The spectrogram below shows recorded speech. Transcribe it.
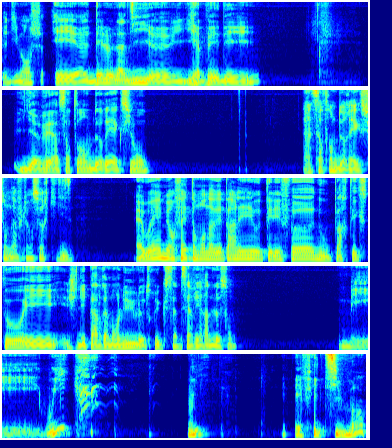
le dimanche, et euh, dès le lundi, euh, il y avait des, il y avait un certain nombre de réactions, un certain nombre de réactions d'influenceurs qui disent ah ouais, mais en fait, on m'en avait parlé au téléphone ou par texto et je l'ai pas vraiment lu, le truc, ça me servira de leçon. Mais oui, oui, effectivement.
